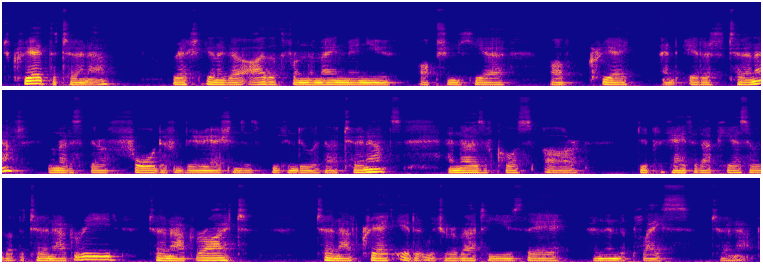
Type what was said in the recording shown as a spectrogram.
To create the turnout we're actually going to go either from the main menu option here of create and edit turnout You'll notice there are four different variations that we can do with our turnouts and those of course are duplicated up here so we've got the turnout read, turnout write, turnout create edit which we're about to use there and then the place turnout.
